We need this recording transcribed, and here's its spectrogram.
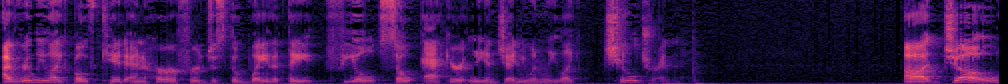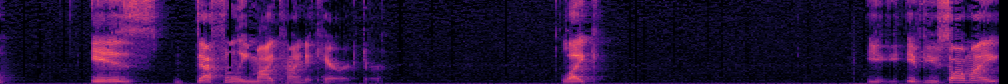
I really like both Kid and her for just the way that they feel so accurately and genuinely like children. Uh Jo is definitely my kind of character. Like if you saw my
